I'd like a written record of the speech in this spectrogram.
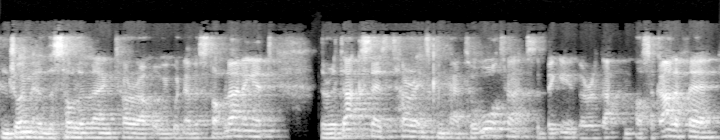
enjoyment of the soul in learning Torah, or we would never stop learning it. The Radak says Torah is compared to water. It's the beginning of the Radak and Pasuk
